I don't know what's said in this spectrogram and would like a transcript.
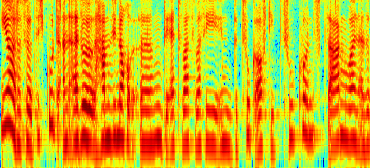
Ja, das hört sich gut an. Also haben Sie noch irgendetwas, was Sie in Bezug auf die Zukunft sagen wollen? Also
